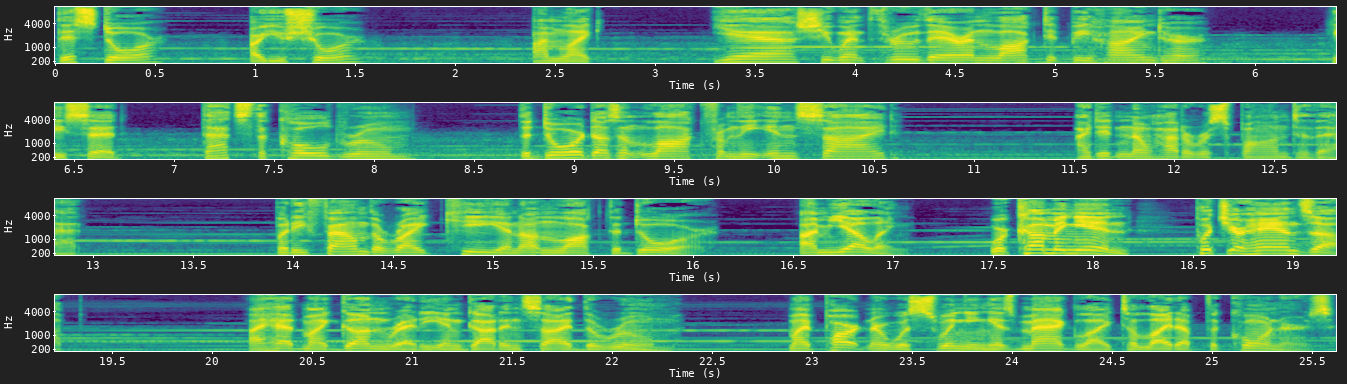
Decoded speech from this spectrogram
This door? Are you sure? I'm like, Yeah, she went through there and locked it behind her. He said, That's the cold room. The door doesn't lock from the inside. I didn't know how to respond to that. But he found the right key and unlocked the door. I'm yelling, We're coming in! Put your hands up! I had my gun ready and got inside the room. My partner was swinging his maglite to light up the corners.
